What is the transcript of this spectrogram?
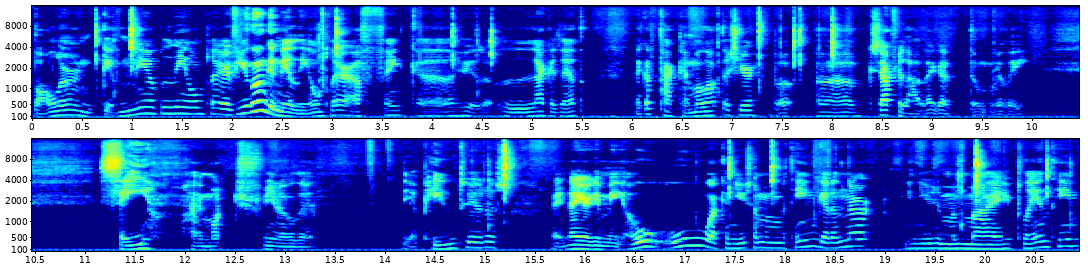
bothering giving me a Lyon player? If you're gonna give me a Lyon player, I think uh, who is it? Lacazette. Think I've packed him a lot this year, but uh, except for that, like I don't really see how much you know the the appeal to it is. Right now you're giving me oh oh I can use him in my team. Get in there. Can use him in my playing team.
